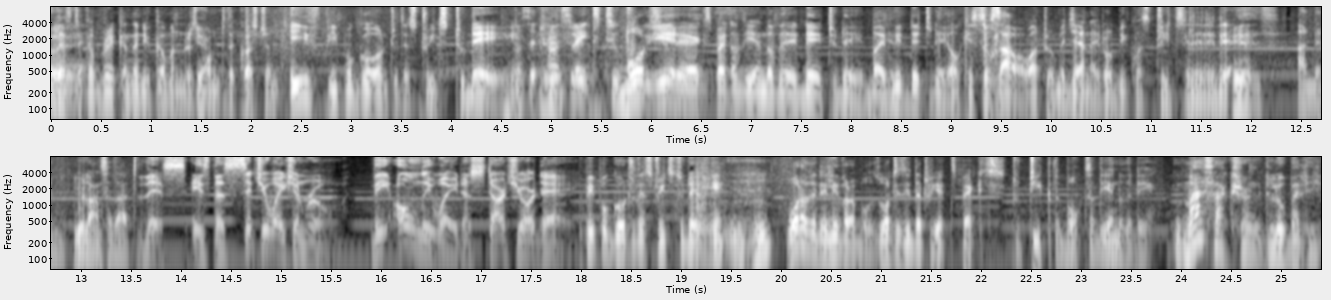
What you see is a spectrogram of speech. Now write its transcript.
uh, Let's take a break and then you come and respond to the question. If people go onto the streets today, Does it translate to what should Yeah. they expect at the end of the day today? By midday today, okay, so sawa, watu wamejaa Nairobi kwa streets. yes. And then you'll answer that. This is the Situation Room, the only way to start your day. People go to the streets today. What are the deliverables? What is it that we expect to tick the box at the end of the day? mass action globally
